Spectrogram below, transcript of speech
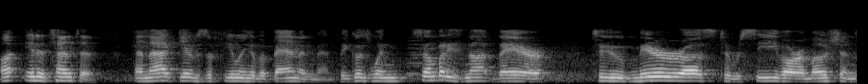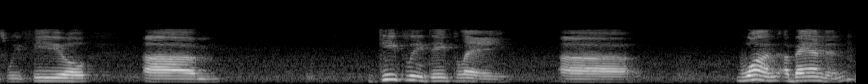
uh inattentive. And that gives a feeling of abandonment because when somebody's not there, to mirror us, to receive our emotions, we feel um, deeply, deeply, uh, one, abandoned,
